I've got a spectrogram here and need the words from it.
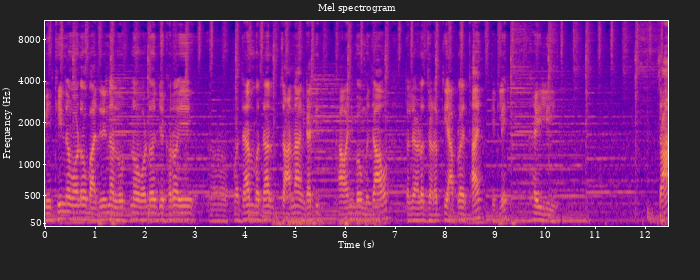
મેથીનો વડો, બાજરીના લોટનો વડો જે ખરો એ વધારે વધારે ચાના અંગાથી ખાવાની બહુ મજા આવે. તો લેડો ઝડપથી આપણે થાય, એટલે ખાઈ લઈએ. ચા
